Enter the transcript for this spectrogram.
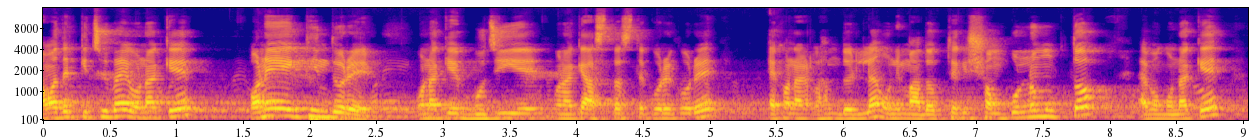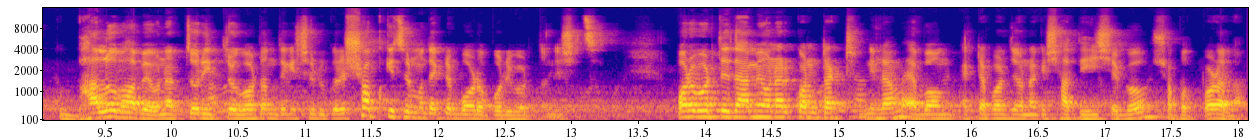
আমাদের কিছু ভাই ওনাকে অনেক দিন ধরে ওনাকে বুঝিয়ে, ওনাকে আস্তে আস্তে করে করে এখন আলহামদুলিল্লাহ উনি মাদক থেকে সম্পূর্ণ মুক্ত এবং ওনাকে ভালোভাবে ওনার চরিত্র গঠন থেকে শুরু করে সব কিছুর মধ্যে একটা বড় পরিবর্তন এসেছে। পরবর্তীতে আমি ওনার কন্ট্যাক্ট নিলাম এবং একটা পর্যায়ে ওনাকে সাথী হিসেবেও শপথ পড়ালাম।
